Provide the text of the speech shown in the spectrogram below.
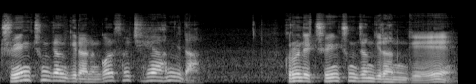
주행 충전기라는 걸 설치해야 합니다. 그런데 주행 충전기라는 게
